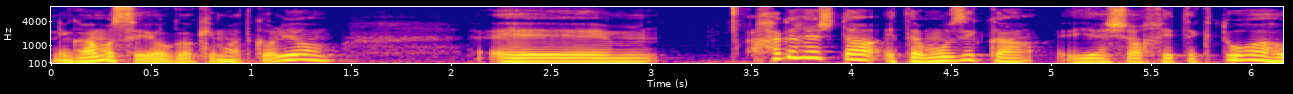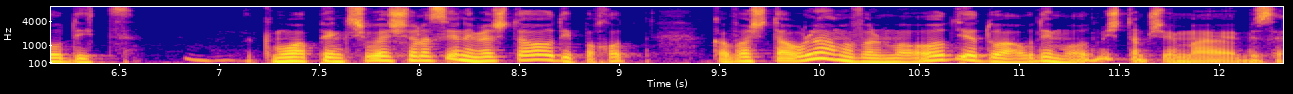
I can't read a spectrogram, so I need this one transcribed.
אני גם עושה יוגה כמעט כל יום. אמ, אחר כך יש את המוזיקה, יש ארכיטקטורה הודית. זה כמו הפינק שווי של הסינים, יש את ההודי, פחות כבש את העולם, אבל מאוד ידוע, ההודים מאוד משתמשים אה, בזה.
